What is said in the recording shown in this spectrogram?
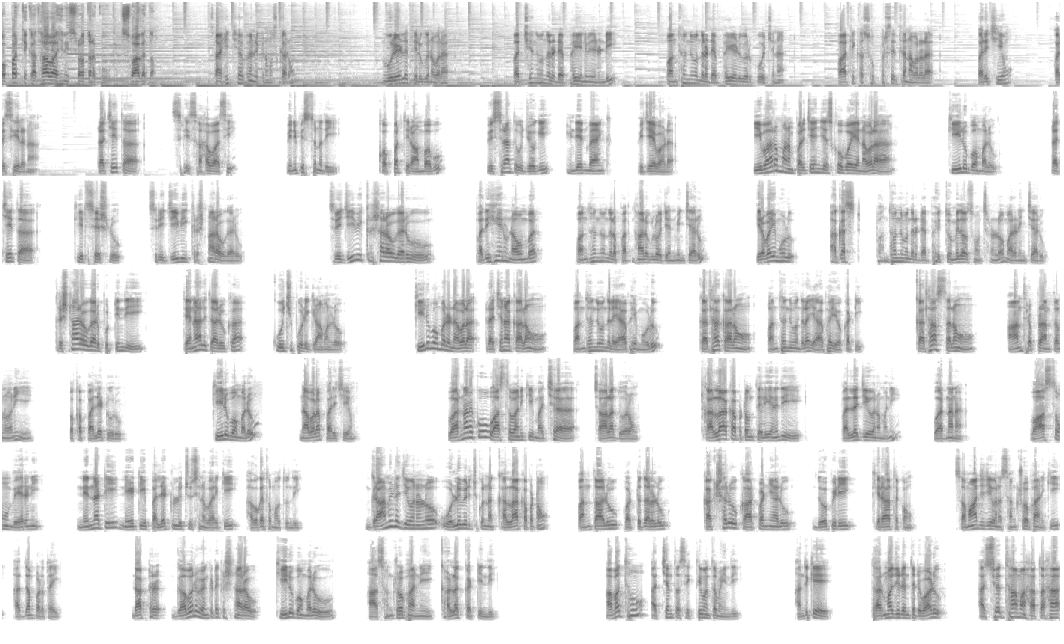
కొప్పర్తి కథావాహిని శ్రోతలకు స్వాగతం. సాహిత్యాభిమానులకు నమస్కారం. నూరేళ్ళ తెలుగు నవల పద్దెనిమిది వందల డెబ్భై ఎనిమిది నుండి పంతొమ్మిది వందల డెబ్భై ఏడు వరకు వచ్చిన పాతిక సుప్రసిద్ధ నవలల పరిచయం పరిశీలన రచయిత శ్రీ సహవాసి వినిపిస్తున్నది కొప్పర్తి రాంబాబు విశ్రాంత ఉద్యోగి ఇండియన్ బ్యాంక్ విజయవాడ. ఈ వారం మనం పరిచయం చేసుకోబోయే నవల కీలు బొమ్మలు రచయిత కీర్శేషులు శ్రీ జీవి కృష్ణారావు గారు. శ్రీ జీవి కృష్ణారావు గారు పదిహేను నవంబర్ పంతొమ్మిది వందల పద్నాలుగులో జన్మించారు. ఇరవై మూడు ఆగస్ట్ పంతొమ్మిది వందల డెబ్భై తొమ్మిదవ సంవత్సరంలో మరణించారు. కృష్ణారావు గారు పుట్టింది తెనాలి తాలూకా కూచిపూడి గ్రామంలో. కీలుబొమ్మల నవల రచనాకాలం పంతొమ్మిది వందల యాభై మూడు కథాకాలం పంతొమ్మిది వందల యాభై ఒకటి. కథాస్థలం ఆంధ్ర ప్రాంతంలోని ఒక పల్లెటూరు. కీలుబొమ్మలు నవల పరిచయం. వర్ణనకు వాస్తవానికి మధ్య చాలా దూరం. కల్లా కపటం తెలియనిది పల్లె జీవనమని వర్ణన. వాస్తవం వేరని నిన్నటి నేటి పల్లెటూళ్ళు చూసిన వారికి అవగతమవుతుంది. గ్రామీణ జీవనంలో ఒళ్ళు విరుచుకున్న కల్లా కపటం పంతాలు పట్టుదలలు కక్షలు కార్పణ్యాలు దోపిడీ కిరాతకం సమాజ జీవన సంక్షోభానికి అద్దం పడతాయి. డాక్టర్ గవను వెంకటకృష్ణారావు కీలుబొమ్మలు ఆ సంక్షోభాన్ని కళ్ళకు కట్టింది. అబద్ధం అత్యంత శక్తివంతమైంది. అందుకే ధర్మజుడంతటివాడు అశ్వత్థామ హతహ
